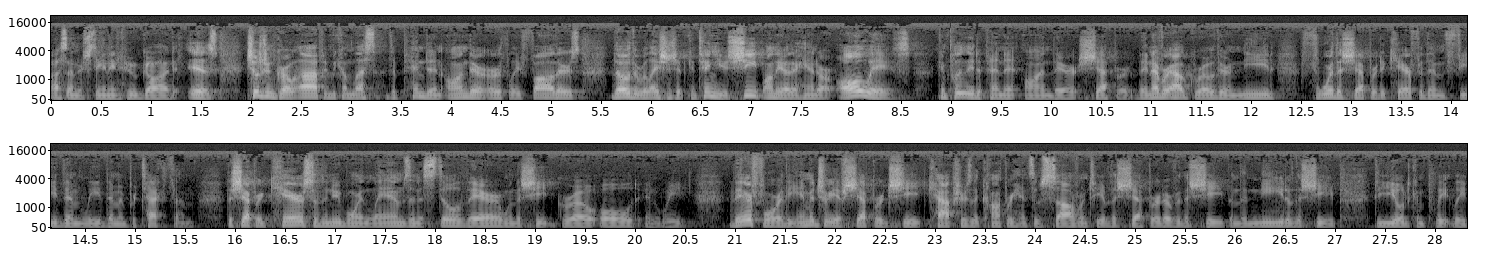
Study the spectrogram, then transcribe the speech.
us understanding who God is. Children grow up and become less dependent on their earthly fathers, though the relationship continues. Sheep, on the other hand, are always completely dependent on their shepherd. They never outgrow their need for the shepherd to care for them, feed them, lead them, and protect them. The shepherd cares for the newborn lambs and is still there when the sheep grow old and weak. Therefore, the imagery of shepherd sheep captures the comprehensive sovereignty of the shepherd over the sheep and the need of the sheep to yield completely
